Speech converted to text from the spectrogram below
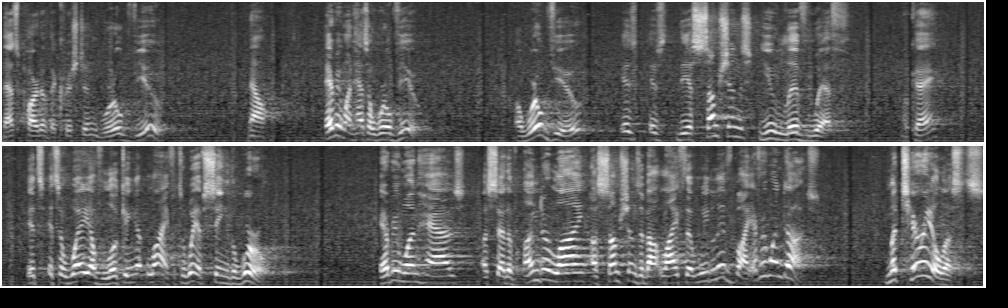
That's part of the Christian worldview. Now, everyone has a worldview. A worldview is, is the assumptions you live with, okay? It's, it's a way of looking at life, it's a way of seeing the world. Everyone has a set of underlying assumptions about life that we live by. Everyone does. Materialists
